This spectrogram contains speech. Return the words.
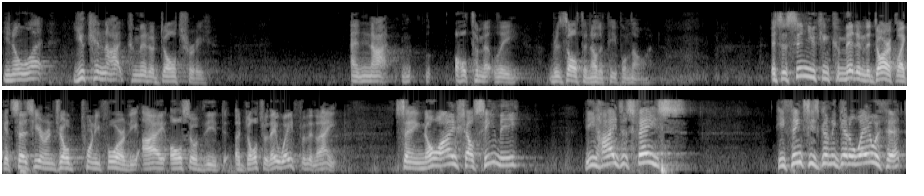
You know what? You cannot commit adultery and not ultimately result in other people knowing. It's a sin you can commit in the dark, like it says here in Job 24, the eye also of the adulterer. They wait for the night, saying, No eye shall see me. He hides his face. He thinks he's going to get away with it.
